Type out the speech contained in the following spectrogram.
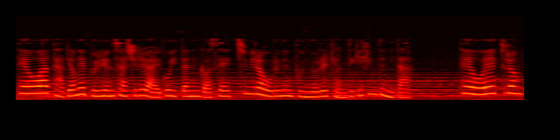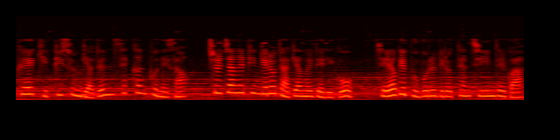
태호와 다경의 불륜 사실을 알고 있다는 것에 치밀어 오르는 분노를 견디기 힘듭니다. 태호의 트렁크에 깊이 숨겨둔 세컨폰에서 출장을 핑계로 다경을 데리고 제역의 부부를 비롯한 지인들과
